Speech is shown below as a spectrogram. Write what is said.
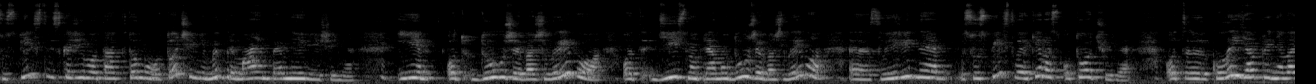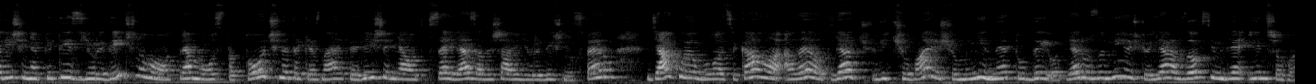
суспільстві, скажімо так, в тому оточенні ми приймаємо певні рішення. І от дуже важливо, от дійсно прямо дуже важливо е, своєрідне суспільство, яке вас оточує. От е, коли я прийняла рішення піти з юридичного, от прямо остаточне таке, знаєте, рішення, от все, я залишаю юридичну сферу. Дякую, було цікаво, але от я відчуваю, що мені не туди. От я розумію, що я зовсім для іншого.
